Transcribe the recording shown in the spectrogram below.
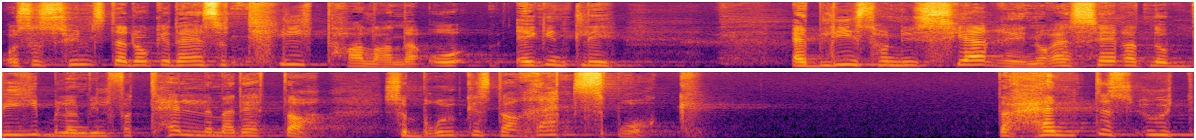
Og så syns jeg dere det er så tiltalende og egentlig jeg blir så nysgjerrig når jeg ser at når Bibelen vil fortelle meg dette, så brukes det rettsspråk. Det hentes ut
